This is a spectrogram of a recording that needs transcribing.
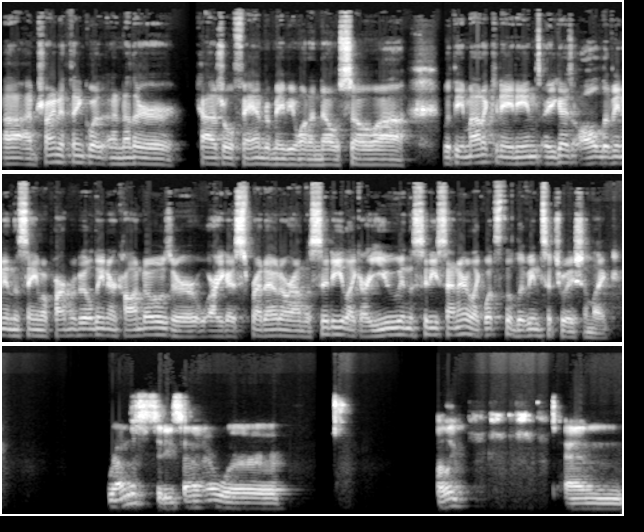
Uh, I'm trying to think what another casual fan would maybe want to know. So, uh, with the amount of Canadians, are you guys all living in the same apartment building or condos, or are you guys spread out around the city? Like, are you in the city center? Like, what's the living situation like? Around the city center, we're probably 10,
